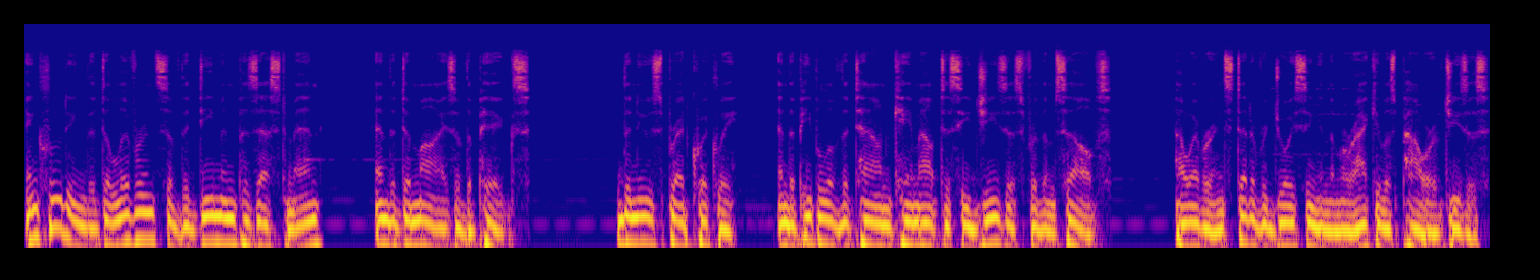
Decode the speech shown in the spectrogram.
including the deliverance of the demon possessed men and the demise of the pigs. The news spread quickly, and the people of the town came out to see Jesus for themselves. However, instead of rejoicing in the miraculous power of Jesus,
